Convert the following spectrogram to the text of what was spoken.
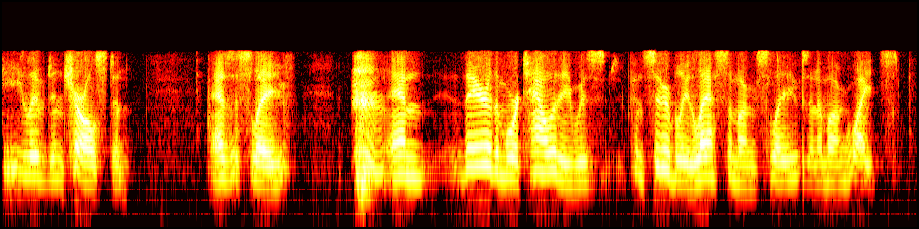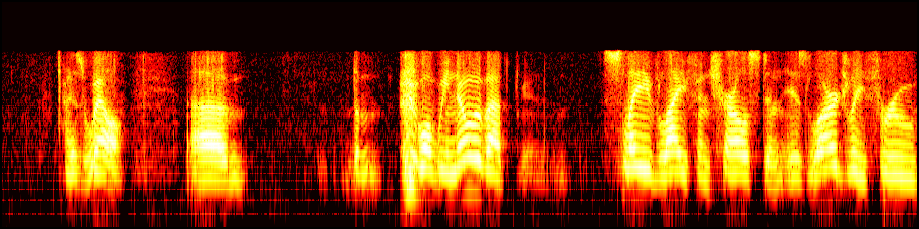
He lived in Charleston as a slave, and there the mortality was considerably less among slaves and among whites as well. Um, the, what we know about slave life in Charleston is largely through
